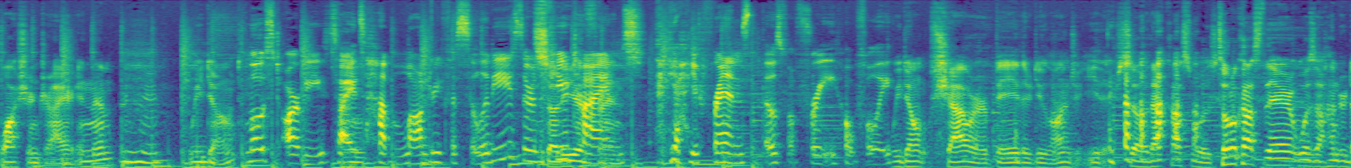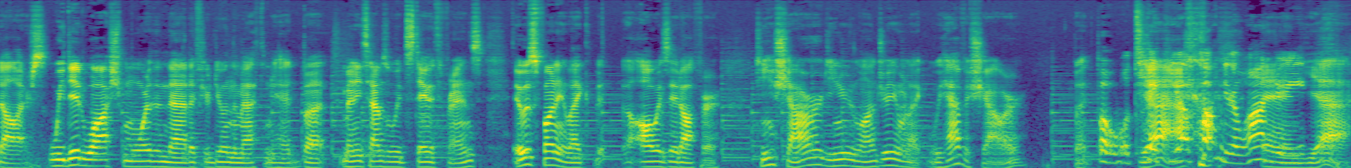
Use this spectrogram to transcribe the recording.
washer and dryer in them. Mm-hmm. We don't. Most RV sites have laundry facilities. There's Mm. So a few times. Yeah, your friends, those for free, hopefully. We don't shower, bathe, or do laundry either. So that cost was total cost there was a hundred dollars. We did wash more than that if you're doing the math in your head, but many times when we'd stay with friends, it was funny. Like always, they'd offer, "Do you need a shower? Do you need laundry?" And we're like, "We have a shower, but but we'll take Yeah. you up on your laundry. and yeah."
